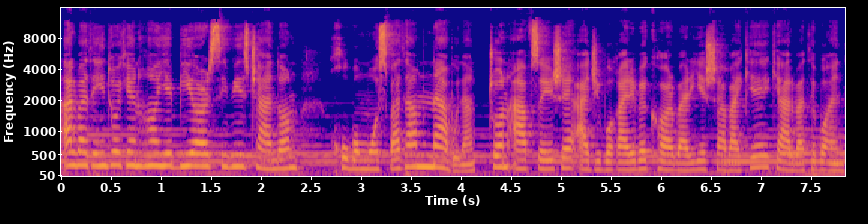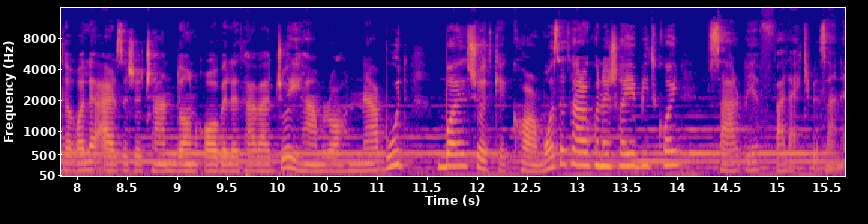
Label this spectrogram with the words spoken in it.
البته این توکن های BRC20 چندان خوب و مثبت هم نبودن چون افزایش عجیب و غریب کاربری شبکه که البته با انتقال ارزش چندان قابل توجهی همراه نبود باعث شد که کارمزد تراکنش های بیت کوین سر به فلک بزنه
